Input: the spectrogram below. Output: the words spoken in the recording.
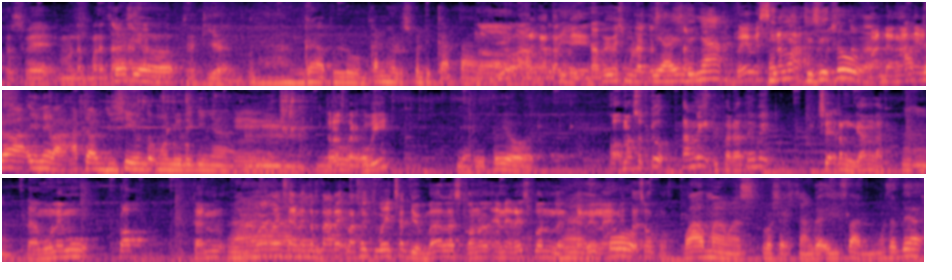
Terus we merencanakan yo- untuk jadian. nah, enggak belum kan harus pendekatan No. Iya, pendekatan. Wi. Tapi wis mulai ya kesel. intinya seneng intinya lah. di situ ada inilah ada ambisi untuk memilikinya Hmm. Terus Yo, bar kuwi ya itu yo kok maksudku kan wi ibaratnya wi jek renggang kan. mm-mm. Nah, mulaimu klop dan Nah. mulai wis enek tertarik maksud chat yo balas kono enek respon lah Nah dan itu lain-lain tak sopo. lama mas prosesnya nggak instan maksudnya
